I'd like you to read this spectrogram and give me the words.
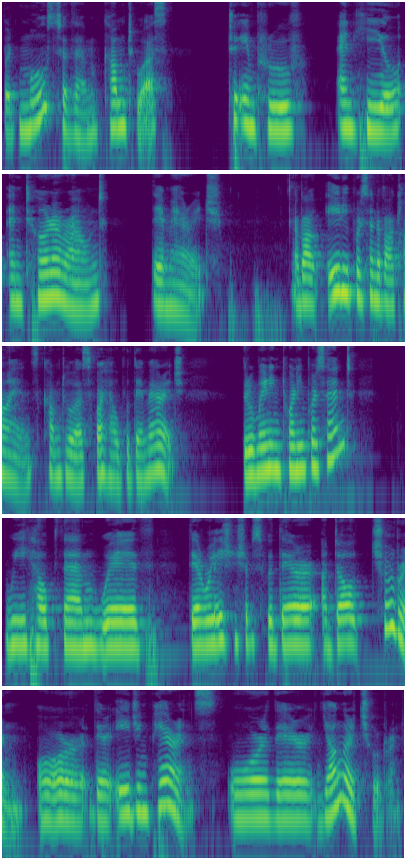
but most of them come to us to improve and heal and turn around their marriage. About 80% of our clients come to us for help with their marriage. The remaining 20%, we help them with their relationships with their adult children or their aging parents or their younger children.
